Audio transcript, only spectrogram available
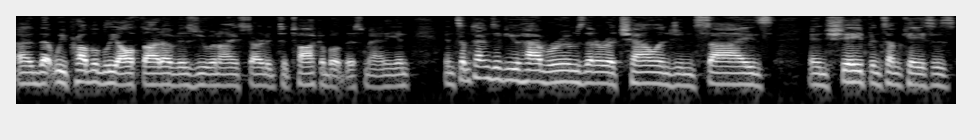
uh, that we probably all thought of as you and I started to talk about this, Manny. And and sometimes if you have rooms that are a challenge in size and shape, in some cases,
